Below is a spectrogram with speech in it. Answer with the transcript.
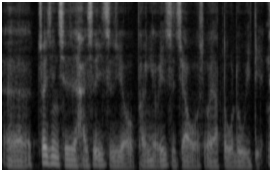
呃，最近其实还是一直有朋友一直叫我说要多录一点。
